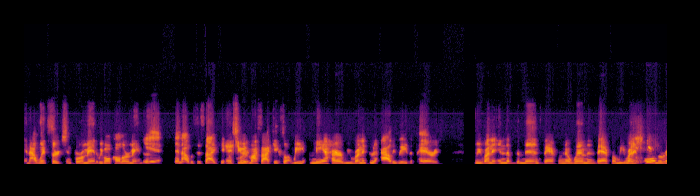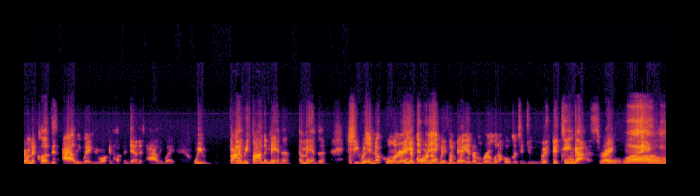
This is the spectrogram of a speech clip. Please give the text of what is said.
and I went searching for Amanda. We're gonna call her Amanda. Yeah. And I was the sidekick. And she course. was my sidekick. So we, me and her, we running through the alleyways of Paris. We running in the, the men's bathroom, the women's bathroom. We running all around the club. This alleyway, we walking up and down this alleyway. We finally found Amanda. Amanda. She was in the corner. In the, in the corner with some random room with a whole bunch of dudes. With 15 guys, right? Wow. So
